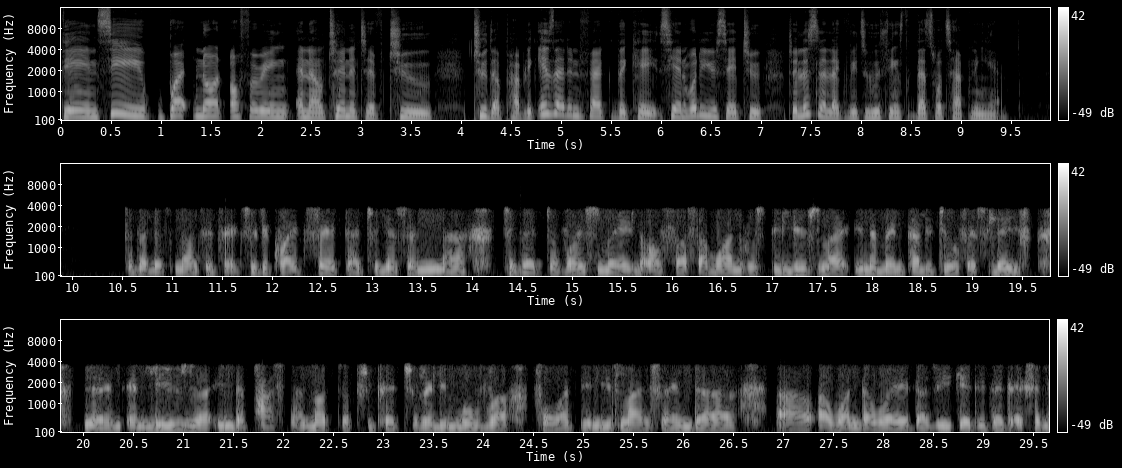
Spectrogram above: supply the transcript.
the ANC, but not offering an alternative to to the public. Is that in fact the case here? And what do you say to, to a listener like Vito who thinks that that's what's happening here? To the listeners. It's actually quite sad uh, to listen uh, to that uh, voicemail of uh, someone who still lives like in a mentality of a slave and, and lives uh, in the past and not uh, prepared to really move forward in his life. And I wonder where does he get it that Action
